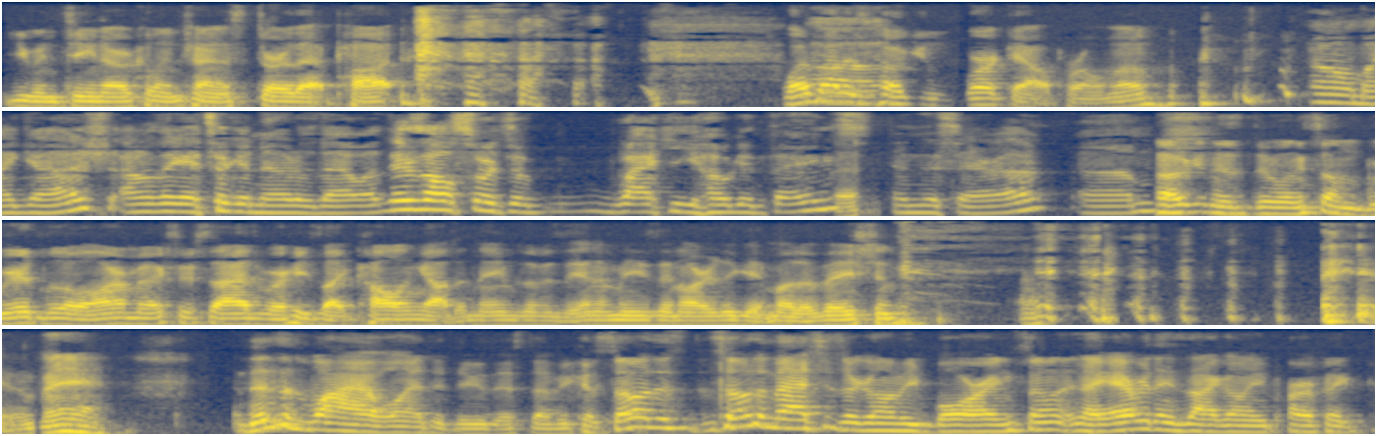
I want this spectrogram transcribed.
You and Gene Okerlund trying to stir that pot. What about Uh, his Hogan workout promo? oh my gosh, I don't think I took a note of that one. There's all sorts of wacky Hogan things in this era. Um, Hogan is doing some weird little arm exercise where he's like calling out the names of his enemies in order to get motivation. Man, this is why I wanted to do this though, because some of this, some of the matches are going to be boring. Some like everything's not going to be perfect,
